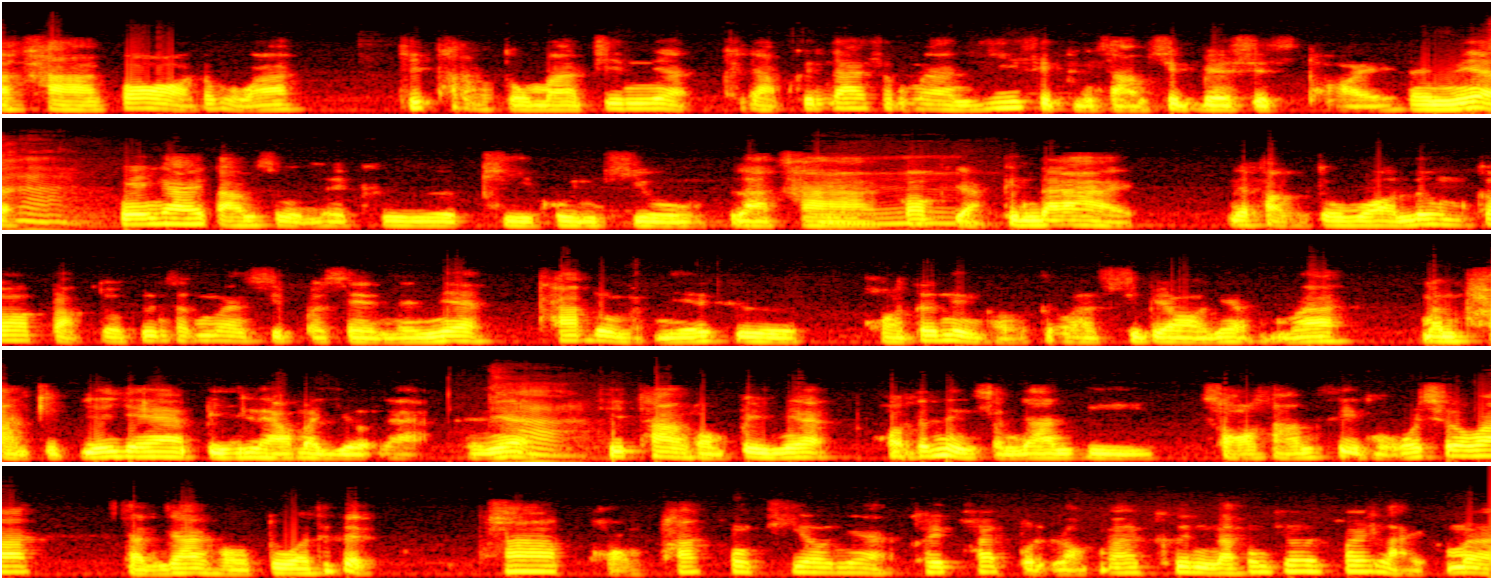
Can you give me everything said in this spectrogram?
ราคาก็ต้องบอกว่าทิศทางตัว margin เนี่ยขยับขึ้นได้สักประมาณ 20-30 basis point ในนี้ง่ายๆตามสูตรเลยคือ P คูณ Q ราคาก็ขยับขึ้นได้ ในฝั่งตัว volume ก็ปรับตัวขึ้นสักประมาณ 10%ในนี้ภาพรวมแบบนี้ก็คือ quarter หนึ่งของตัว CPALL เนี่ยผมว่ามันผ่านจุดแย่ๆปีแล้วมาเยอะแล้วเนี่ยทิศทางของปีนี้ quarter หนึ่งสัญญาณดีสองสามสี่ผมก็เชื่อว่าสัญญาณของตัวถ้าเกิด ภาพของภาคท่องเที่ยวเนี่ยค่อยๆปลดล็อกมากขึ้นนักท่องเที่ยวค่อยๆไหลเข้ามา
